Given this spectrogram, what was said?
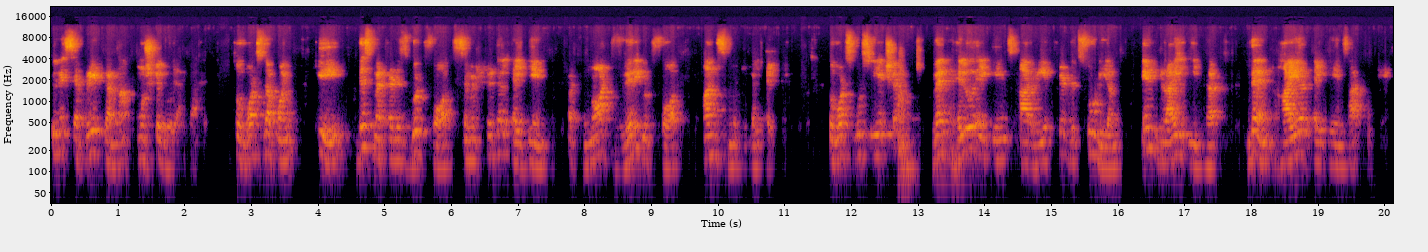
तो इन्हें सेपरेट करना मुश्किल हो जाता है। तो व्हाट्स द पॉइंट कि this method is good for symmetrical alkane but not very good for unsymmetrical alkane. So what's Wurtz reaction? When haloalkanes are reacted with sodium in dry ether, then higher alkanes are obtained.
